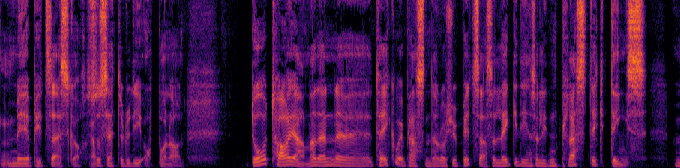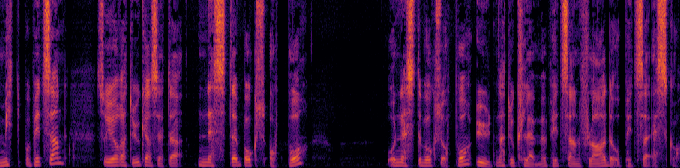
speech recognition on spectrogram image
med pizzaesker, så setter du de oppå annen. Da tar gjerne den eh, takeaway-plassen der du har kjøpt pizza, så legger de en sånn liten plastikkdings midt på pizzaen, som gjør at du kan sette neste boks oppå, og neste boks oppå, uten at du klemmer pizzaen flat og pizzaesker.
